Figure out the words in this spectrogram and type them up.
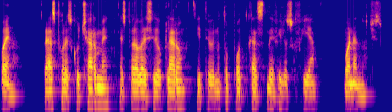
Bueno, gracias por escucharme, espero haber sido claro y te veo en otro podcast de filosofía. Buenas noches.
